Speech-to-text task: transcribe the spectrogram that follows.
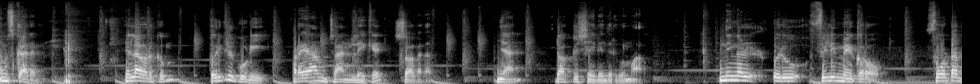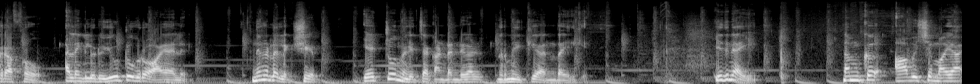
നമസ്കാരം. എല്ലാവർക്കും ഒരിക്കൽ കൂടി പ്രയാണം ചാനലിലേക്ക് സ്വാഗതം. ഞാൻ ഡോക്ടർ ശൈലേന്ദ്രകുമാർ. നിങ്ങൾ ഒരു ഫിലിം മേക്കറോ ഫോട്ടോഗ്രാഫറോ അല്ലെങ്കിൽ ഒരു യൂട്യൂബറോ ആയാലും നിങ്ങളുടെ ലക്ഷ്യം ഏറ്റവും മികച്ച കണ്ടന്റുകൾ നിർമ്മിക്കുക എന്നതായിരിക്കും. ഇതിനായി നമുക്ക് ആവശ്യമായ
